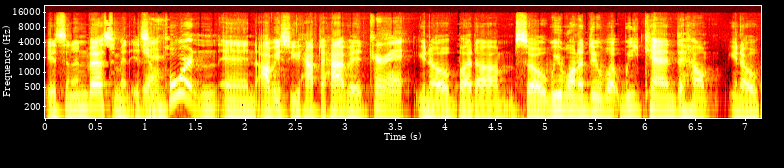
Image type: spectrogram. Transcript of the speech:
It's an investment. It's Yeah. important, and obviously you have to have it. Correct. You know, but um, so we want to do what we can to help. You know,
